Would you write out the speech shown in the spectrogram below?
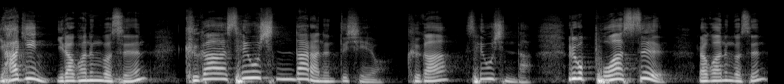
야긴이라고 하는 것은 그가 세우신다라는 뜻이에요. 그가 세우신다. 그리고 보아스라고 하는 것은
